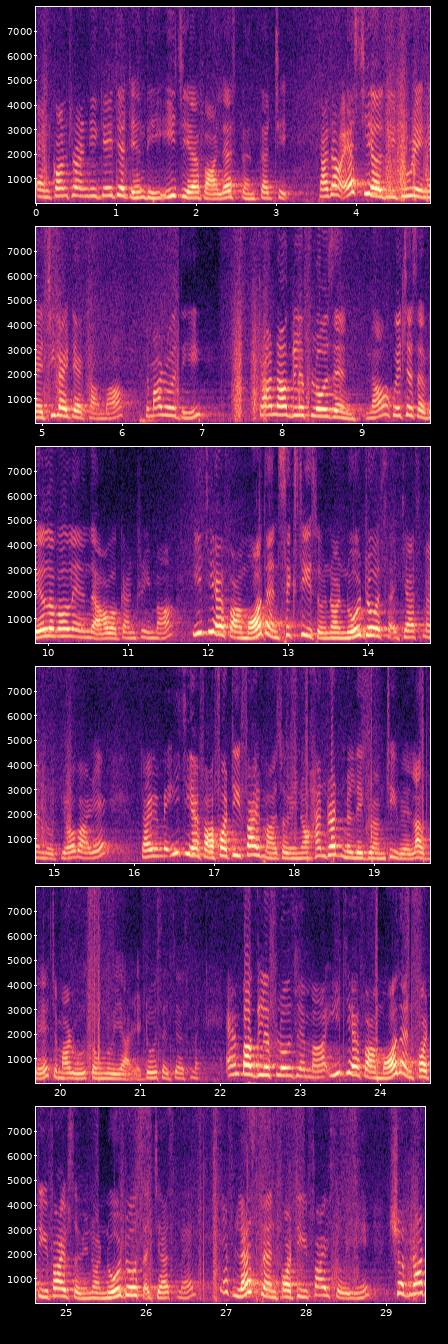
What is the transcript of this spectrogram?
and contraindicated in the EGFR less than 30. ဒါကြောင့် SGLT2 တွေနဲ့ကြီးလိုက်တဲ့အခါမှာကျမတို့ဒီ Canagliflozin now which is available in the, our country ma, EGFR more than 60 so no dose adjustment လို့ပြောပါတယ်။ ဒါပေမဲ့ EGFR 45မှာဆိုရင်တော့100 mg ထိပဲလောက်ပဲကျမတို့သုံးလို့ရတယ် dose adjustment empagliflozin မှာ EGFR more than 45ဆိုရင်တော့ no dose adjustment if less than 45ဆိုရင် should not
